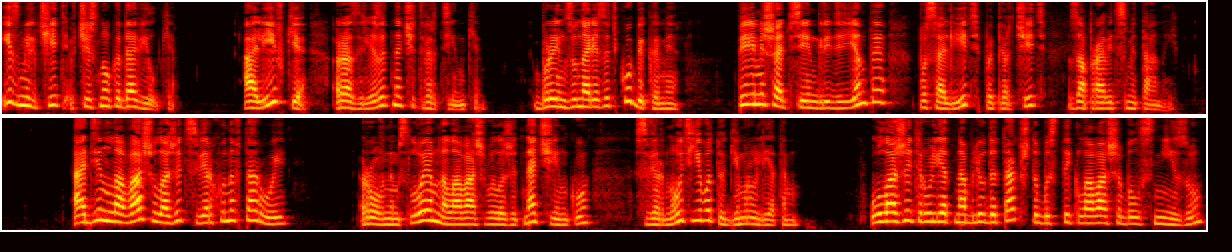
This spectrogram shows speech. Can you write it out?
измельчить в чеснокодавилке. Оливки разрезать на четвертинки. Брынзу нарезать кубиками. Перемешать все ингредиенты, посолить, поперчить, заправить сметаной. Один лаваш уложить сверху на второй. Ровным слоем на лаваш выложить начинку, свернуть его тугим рулетом. Уложить рулет на блюдо так, чтобы стык лаваша был снизу,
